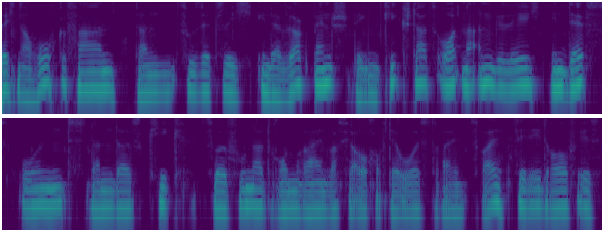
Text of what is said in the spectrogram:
Rechner hochgefahren, dann zusätzlich in der Workbench den Kickstarts-Ordner angelegt in Devs und dann das Kick 1200 ROM rein, was ja auch auf der OS 3.2 CD drauf ist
